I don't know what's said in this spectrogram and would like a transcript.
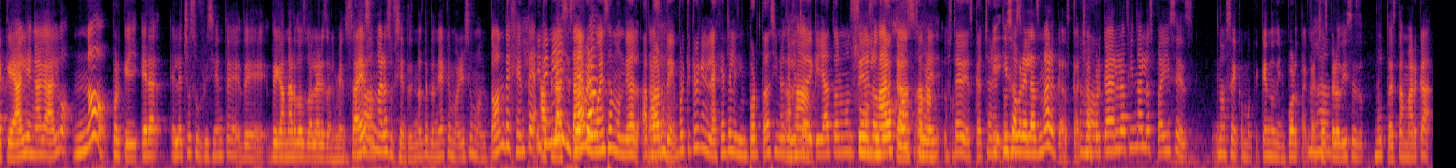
Para que alguien haga algo. No, porque era el hecho suficiente de, de ganar dos dólares al mes. O sea, Ajá. eso no era suficiente, sino que tenía que morirse un montón de gente Y tenía aplastada. vergüenza mundial, aparte, porque creo que ni la gente les importa, sino es el Ajá. hecho de que ya todo el mundo Sus tiene los marcas, ojos sobre ustedes, ¿cachan? Y, sobre las marcas, ¿cachai? Ajá. Porque al final los países, no sé, como que qué nos importa, ¿cachai? Ajá. Pero dices, puta, esta marca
